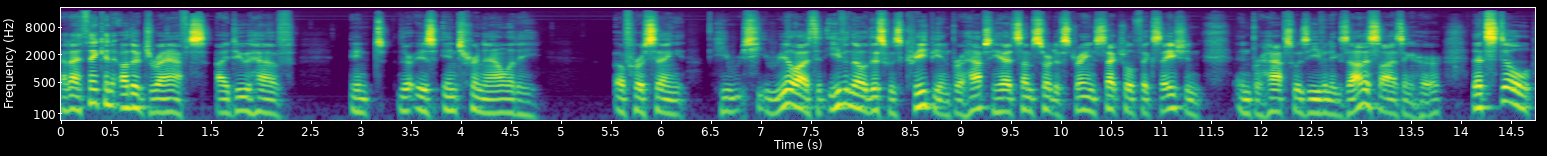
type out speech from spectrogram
And I think in other drafts, I do have, in, there is internality of her saying, he, he realized that even though this was creepy and perhaps he had some sort of strange sexual fixation and perhaps was even exoticizing her, that still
